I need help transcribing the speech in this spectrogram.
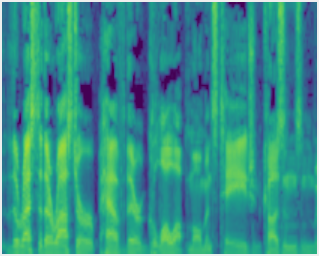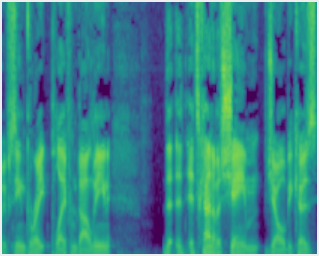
the rest of their roster have their glow up moments, Tage and Cozens, and we've seen great play from Dahlin. It's kind of a shame, Joe, because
